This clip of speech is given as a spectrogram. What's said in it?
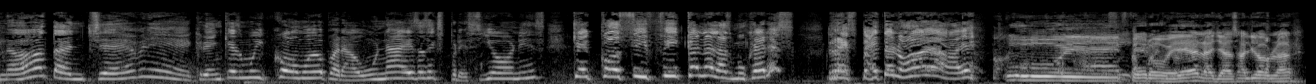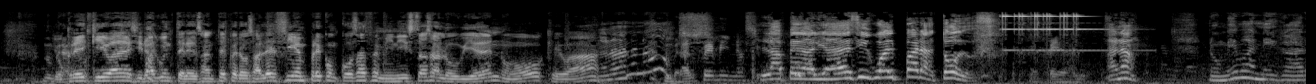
no, tan chévere. ¿Creen que es muy cómodo para una de esas expresiones que cosifican a las mujeres? Respeten, nada, ¿eh? Uy, pero véala, ya salió a hablar. Yo creí que iba a decir algo interesante, pero sale siempre con cosas feministas a lo bien, no, que va. No, no, no, no. La pedaleada es igual para todos. Ana, no me va a negar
